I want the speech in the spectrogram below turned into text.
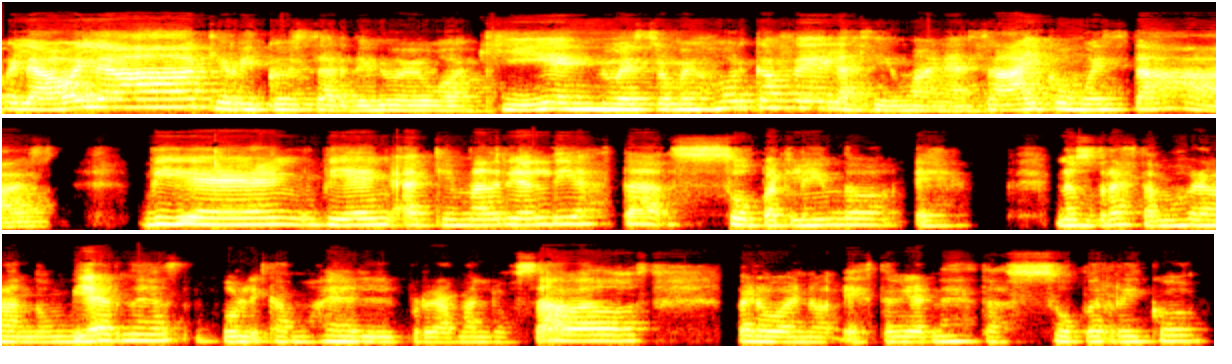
Hola, hola, qué rico estar de nuevo aquí en nuestro mejor café de la semana. Sai, ¿cómo estás? Bien, bien. Aquí en Madrid el día está súper lindo. Eh, nosotros estamos grabando un viernes, publicamos el programa los sábados, pero bueno, este viernes está súper rico.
